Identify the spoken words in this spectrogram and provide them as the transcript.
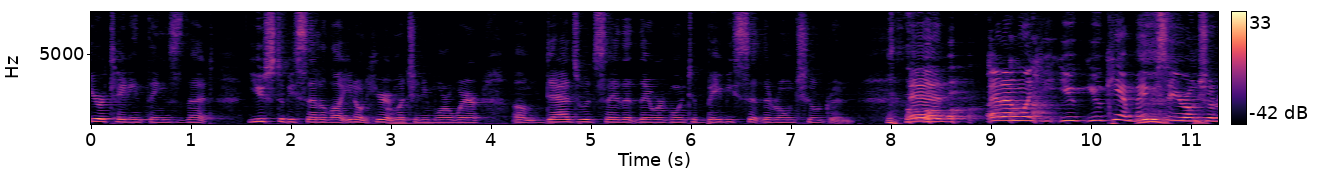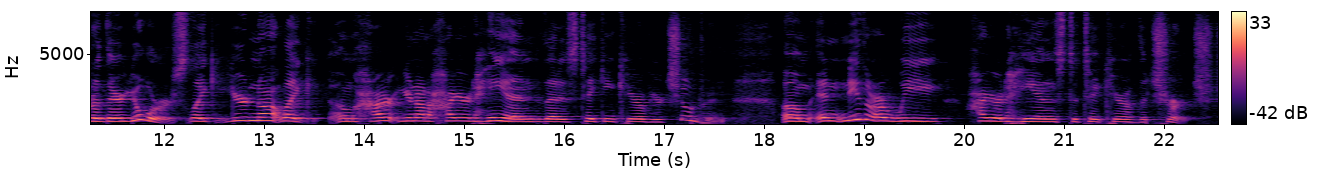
irritating things that used to be said a lot. You don't hear it much anymore. Where um, dads would say that they were going to babysit their own children, and and I'm like, you you can't babysit your own children; they're yours. Like you're not like um hire, you're not a hired hand that is taking care of your children, um, and neither are we hired hands to take care of the church.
